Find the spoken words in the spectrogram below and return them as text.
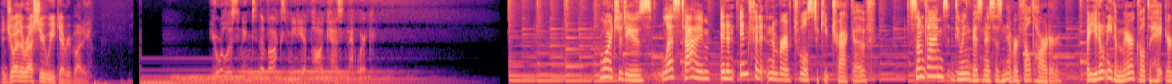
Enjoy the rest of your week, everybody. You're listening to the Vox Media Podcast Network. More to dos, less time, and an infinite number of tools to keep track of. Sometimes doing business has never felt harder, but you don't need a miracle to hit your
